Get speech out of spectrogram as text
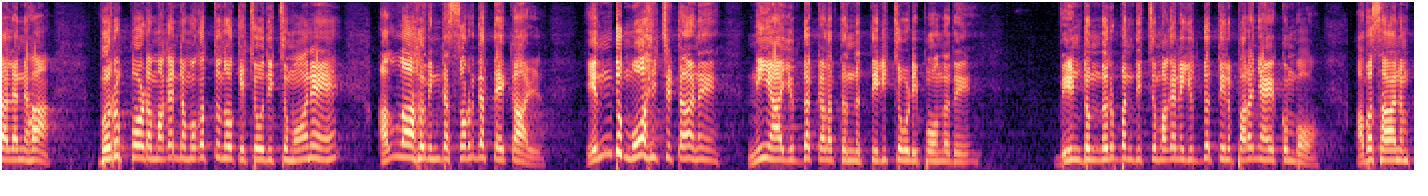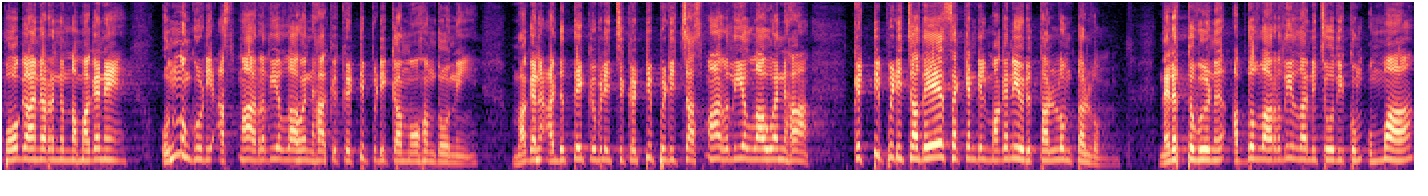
തലൻഹ വെറുപ്പോടെ മകന്റെ മുഖത്ത് നോക്കി ചോദിച്ചു മോനെ അള്ളാഹുവിന്റെ സ്വർഗത്തേക്കാൾ എന്തു മോഹിച്ചിട്ടാണ് നീ ആ യുദ്ധക്കളത്തുനിന്ന് തിരിച്ചോടി പോന്നത് വീണ്ടും നിർബന്ധിച്ച് മകനെ യുദ്ധത്തിന് പറഞ്ഞയക്കുമ്പോ അവസാനം പോകാനിറങ്ങുന്ന മകനെ ഒന്നും കൂടി അസ്മാ റതി അൻഹാക്ക് കെട്ടിപ്പിടിക്കാൻ മോഹം തോന്നി. മകൻ അടുത്തേക്ക് വിളിച്ച് കെട്ടിപ്പിടിച്ച അസ്മാ റതി അൻഹ കെട്ടിപ്പിടിച്ച അതേ സെക്കൻഡിൽ മകനെ ഒരു തള്ളും തള്ളും. നിലത്ത് വീണ് അബ്ദുള്ള തന്നെ ചോദിക്കും ഉമ്മ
